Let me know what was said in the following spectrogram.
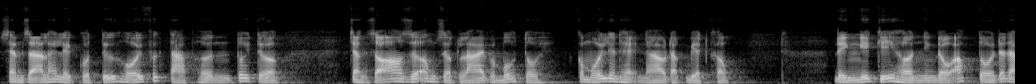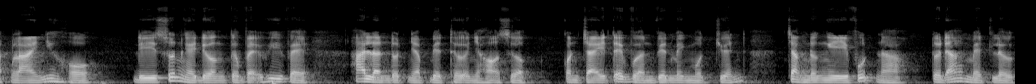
Xem ra lai lịch của tứ hối phức tạp hơn tôi tưởng. Chẳng rõ giữa ông Dược Lai và bố tôi. Có mối liên hệ nào đặc biệt không? Đình nghĩ kỹ hơn Nhưng đầu óc tôi đã đặt lại như hồ. Đi suốt ngày đường từ vệ huy về, Hai lần đột nhập biệt thự nhà họ Dược Còn chạy tới vườn viên mình một chuyến. Chẳng được nghỉ phút nào, Tôi đã mệt lử,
